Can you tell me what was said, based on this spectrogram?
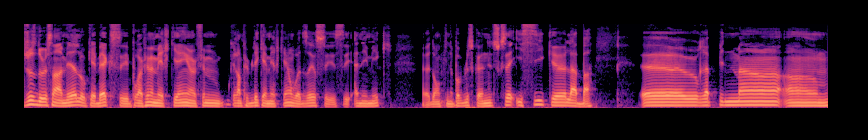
juste 200 000 au Québec. C'est pour un film américain, un film grand public américain, on va dire, c'est c'est anémique. Euh, donc, il n'a pas plus connu de succès ici que là-bas. Euh, rapidement, en,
